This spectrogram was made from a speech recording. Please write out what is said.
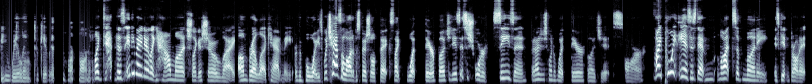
be willing to give it more money. Like does anybody know like how much like a show like umbrella academy or the boys which has a lot of special effects like what their budget is? It's a shorter season but i just wonder what their budgets are my point is is that lots of money is getting thrown at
